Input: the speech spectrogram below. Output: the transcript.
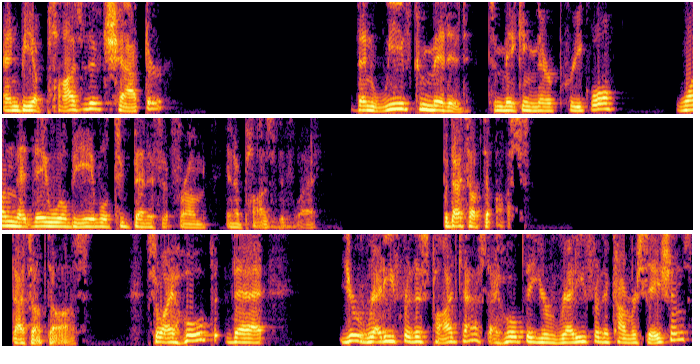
and be a positive chapter, then we've committed to making their prequel one that they will be able to benefit from in a positive way. But that's up to us. That's up to us. So I hope that you're ready for this podcast. I hope that you're ready for the conversations.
